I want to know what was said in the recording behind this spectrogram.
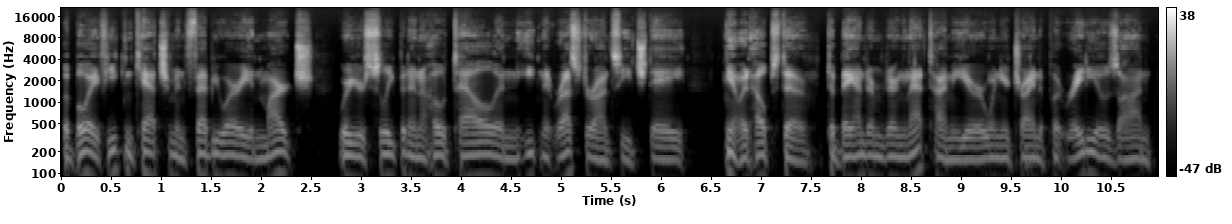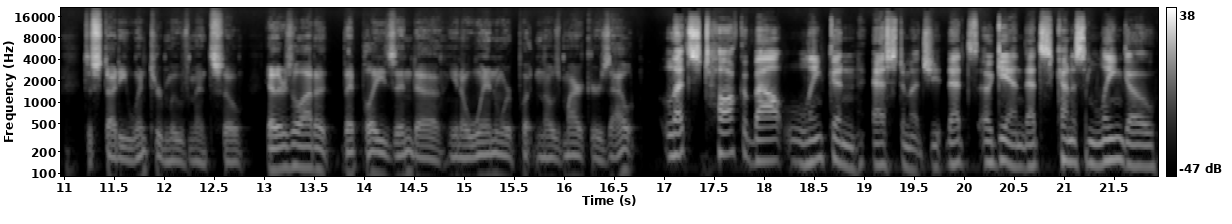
But boy, if you can catch them in February and March where you're sleeping in a hotel and eating at restaurants each day, you know, it helps to to band them during that time of year when you're trying to put radios on to study winter movements. So yeah, there's a lot of that plays into you know when we're putting those markers out. Let's talk about Lincoln estimates. That's again, that's kind of some lingo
